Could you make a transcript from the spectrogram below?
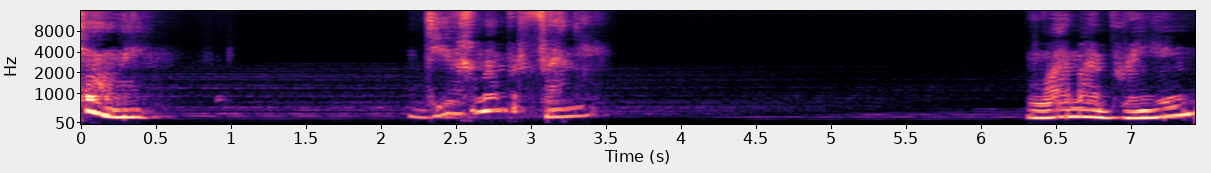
Tell me, do you remember Vanny? Why am I bringing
